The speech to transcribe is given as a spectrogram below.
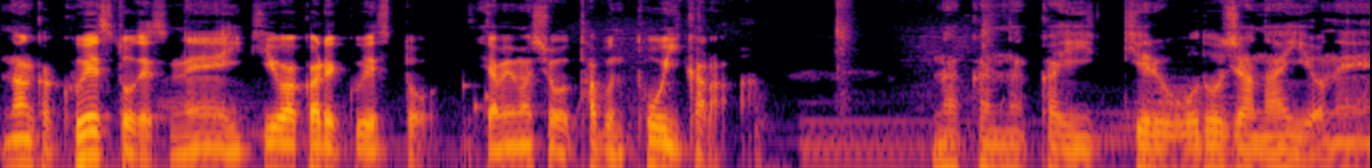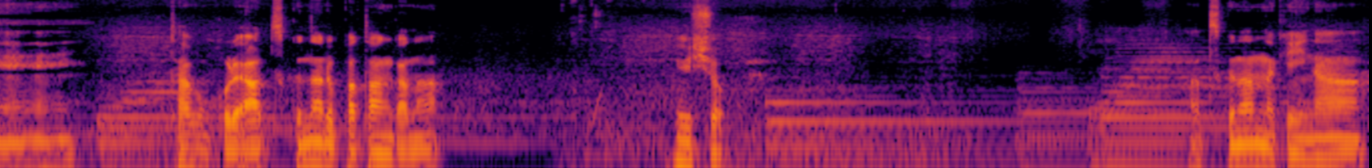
なんかクエストですね。生き別れクエスト。やめましょう。多分遠いから。なかなかいけるほどじゃないよね。多分これ熱くなるパターンかな。よいしょ。熱くなんなきゃいいな。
